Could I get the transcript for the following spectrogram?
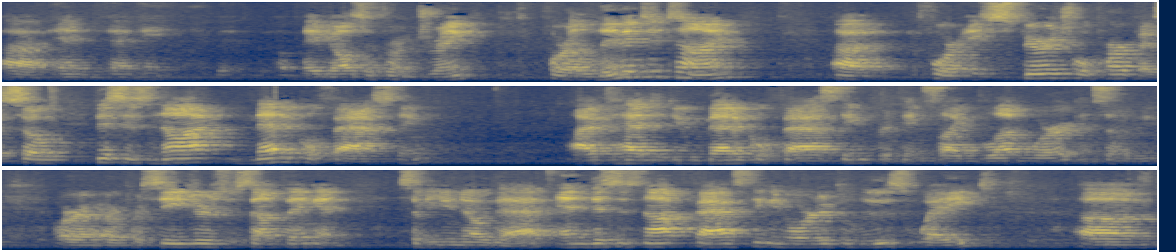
uh, and, and, maybe also from drink for a limited time uh, for a spiritual purpose. So this is not medical fasting. I've had to do medical fasting for things like blood work and some of you, or, or procedures or something, and some of you know that. And this is not fasting in order to lose weight. Um,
